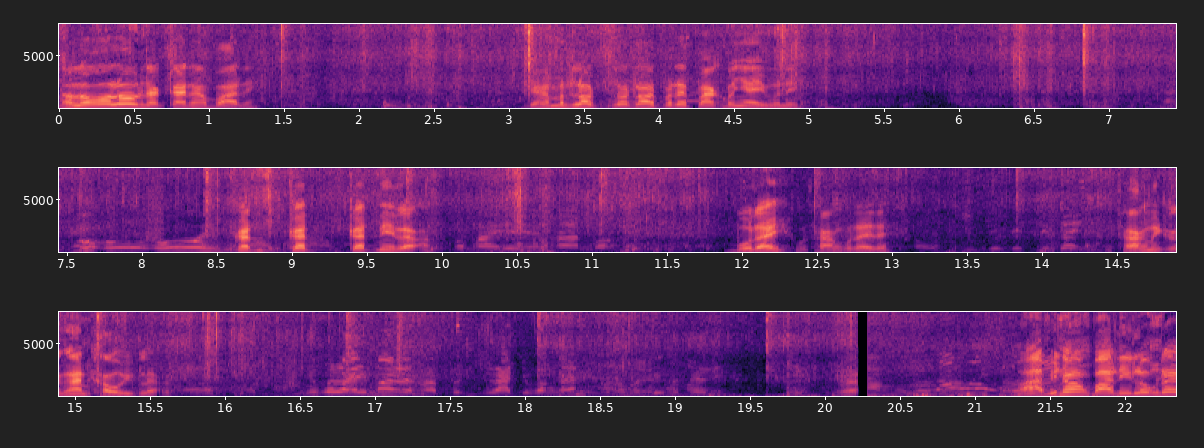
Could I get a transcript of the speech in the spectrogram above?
เอาลงลงจากการทำบาทนี่อย่าให้มันรอดรอดรอดไปได้ปลาข้อใหญ่มันนี่กัดกัดกัดนี่แหละโบได้บ่ทางบ่ได้เด้ทางนี่ก็งานเข้าอีกแล้วอยู่กไรมากเลยครับลัดอยู่ฝั่งนั้นมาที่กระมาพี่น้องบาทนี่ลงได้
